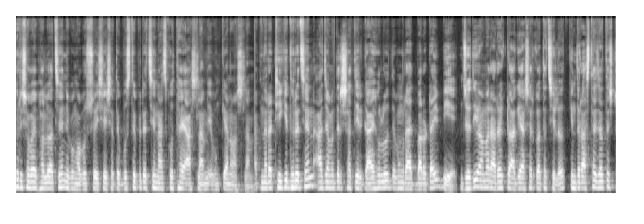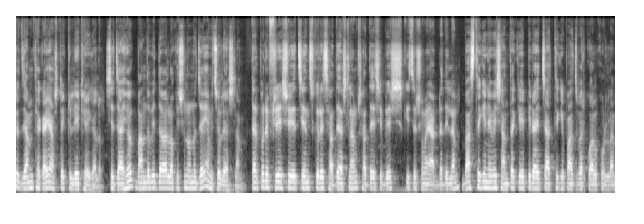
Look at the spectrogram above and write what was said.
করি সবাই ভালো আছেন এবং অবশ্যই সেই সাথে বুঝতে পেরেছেন আজ কোথায় আসলাম এবং কেন আসলাম। আপনারা ঠিকই ধরেছেন, আজ আমাদের সাথীর গায়ে হলুদ এবং রাত বারোটায় বিয়ে। যদিও আমার আরও একটু আগে আসার কথা ছিল, কিন্তু রাস্তায় যথেষ্ট জ্যাম থাকায় আসতে একটু লেট হয়ে গেল। সে যাই হোক, বান্ধবীর দেওয়া লোকেশন অনুযায়ী আমি চলে আসলাম। তারপরে ফ্রেশ হয়ে চেঞ্জ করে ছাদে আসলাম। ছাদে এসে বেশ কিছু সময় আড্ডা দিলাম। বাস থেকে নেমে শান্তাকে প্রায় চার থেকে পাঁচবার কল করলাম,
